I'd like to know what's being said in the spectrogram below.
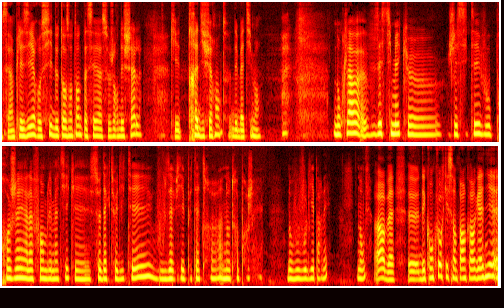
c'est un plaisir aussi de temps en temps de passer à ce genre d'échelle qui est très différente des bâtiments. Donc là, vous estimez que j'ai cité vos projets à la fois emblématiques et ceux d'actualité. Vous aviez peut-être un autre projet dont vous vouliez parler? Ah ben, euh, des concours qui ne sont pas encore gagnés.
